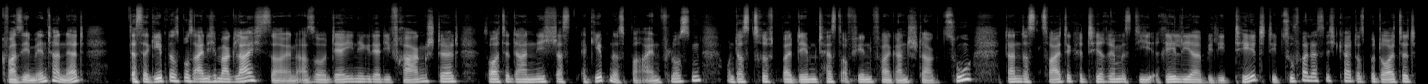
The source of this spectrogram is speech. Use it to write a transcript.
quasi im Internet, das Ergebnis muss eigentlich immer gleich sein. Also derjenige, der die Fragen stellt, sollte da nicht das Ergebnis beeinflussen. Und das trifft bei dem Test auf jeden Fall ganz stark zu. Dann das zweite Kriterium ist die Reliabilität, die Zuverlässigkeit. Das bedeutet,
